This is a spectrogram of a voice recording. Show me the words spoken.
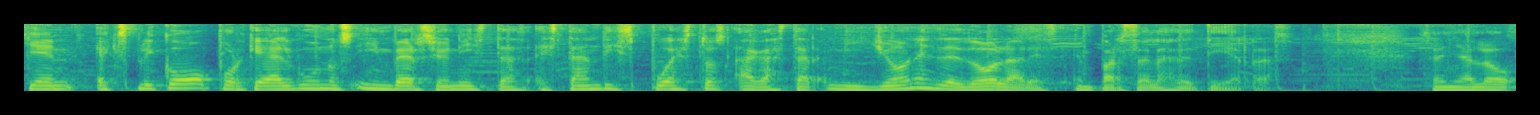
quien explicó por qué algunos inversionistas están dispuestos a gastar millones de dólares en parcelas de tierras. Señaló,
